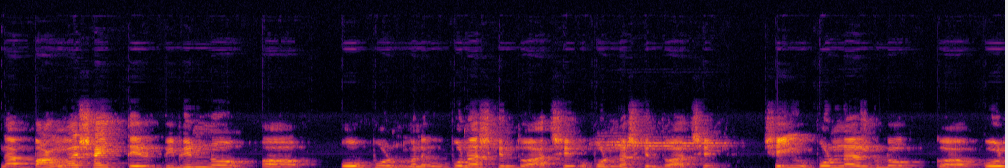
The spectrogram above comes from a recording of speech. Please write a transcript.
না, বাংলা সাহিত্যের বিভিন্ন মানে উপন্যাস কিন্তু আছে, উপন্যাস কিন্তু আছে। সেই উপন্যাসগুলো ক- কোন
